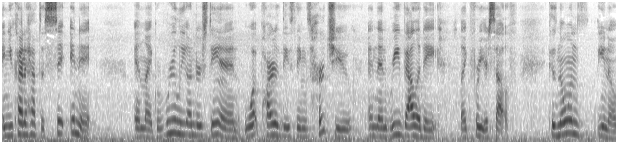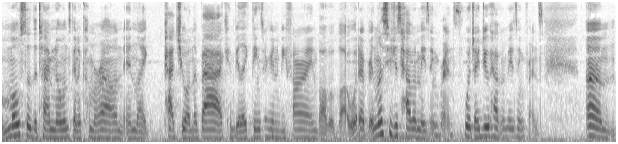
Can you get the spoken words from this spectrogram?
and you kind of have to sit in it and like really understand what part of these things hurt you and then revalidate like for yourself because no one's you know most of the time no one's going to come around and like pat you on the back and be like things are going to be fine, blah blah blah, whatever. Unless you just have amazing friends, which I do have amazing friends. Um,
